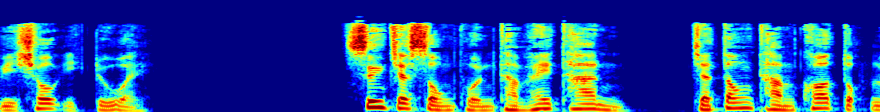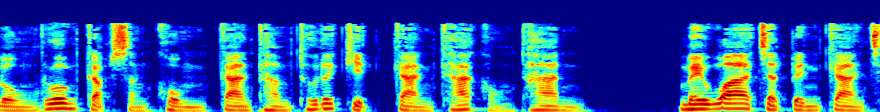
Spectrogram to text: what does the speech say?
วีโชคอีกด้วย ซึ่งจะส่งผลทำให้ท่านจะต้องทำข้อตกลงร่วมกับสังคมการทำธุรกิจการค้าของท่าน ไม่ว่าจะเป็นการเจ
